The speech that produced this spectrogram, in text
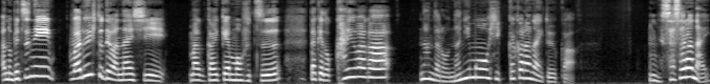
あの別に悪い人ではないし、まあ外見も普通。だけど会話が、なんだろう、何も引っかからないというか、うん、刺さらない。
